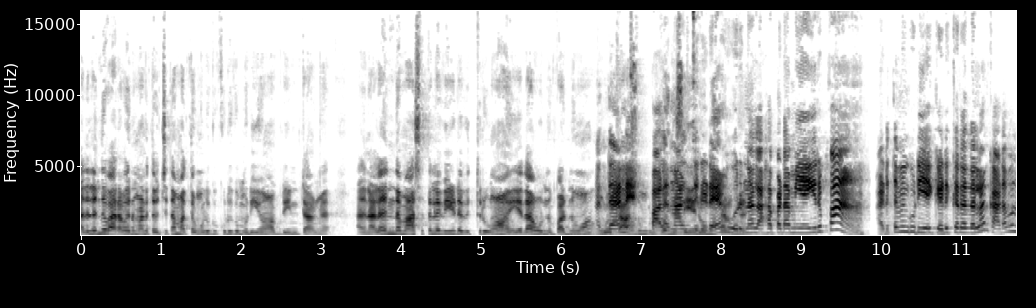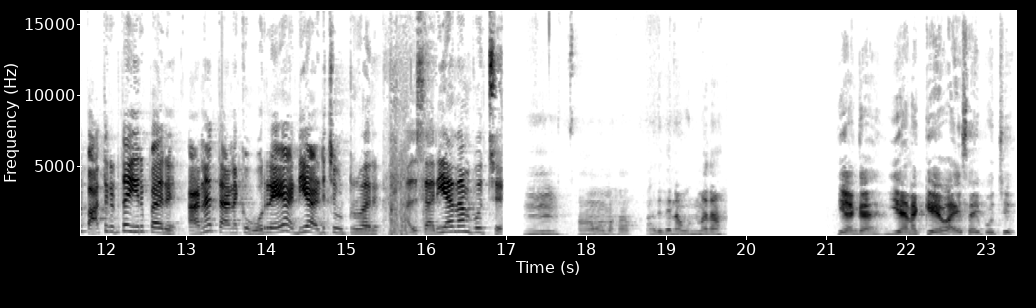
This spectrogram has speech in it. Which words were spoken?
அதுலேருந்து வர வருமானத்தை வச்சு தான் மற்றவங்களுக்கு கொடுக்க முடியும் அப்படின்ட்டாங்க. அதனால இந்த மாசத்துல வீடை வித்துருவோம் ஏதாவது ஒன்று பண்ணுவோம் பல நாள் திருட. ஒரு நாள் அகப்படாமையே இருப்பான். அடுத்தவன் குடியை கெடுக்கிறதெல்லாம் கடவுள் பார்த்துக்கிட்டு தான் இருப்பாரு. ஆனா தனக்கு ஒரே அடியா அடிச்சு விட்டுருவாரு. அது சரியா தான் போச்சு. ம் ஆமா மகா அது வேணா உண்மைதான். ஏங்க எனக்கே வயசாகி போச்சு.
